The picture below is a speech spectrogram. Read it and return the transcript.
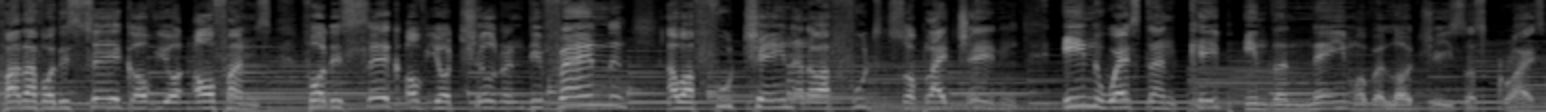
Father, for the sake of your orphans, for the sake of your children, defend our food chain and our food supply chain in Western Cape in the name of the Lord Jesus Christ.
